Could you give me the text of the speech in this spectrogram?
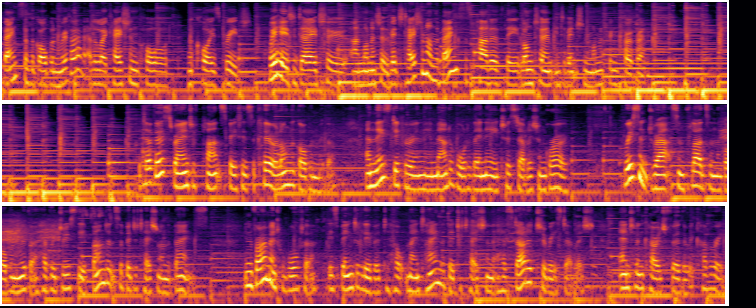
banks of the Goulburn River at a location called McCoy's Bridge. We're here today to uh, monitor the vegetation on the banks as part of the long-term intervention monitoring program. A diverse range of plant species occur along the Goulburn River and these differ in the amount of water they need to establish and grow. Recent droughts and floods on the Goulburn River have reduced the abundance of vegetation on the banks. Environmental water is being delivered to help maintain the vegetation that has started to re-establish and to encourage further recovery.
